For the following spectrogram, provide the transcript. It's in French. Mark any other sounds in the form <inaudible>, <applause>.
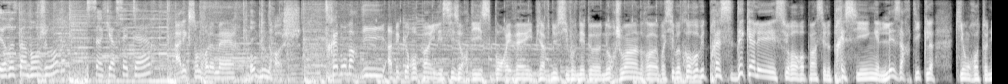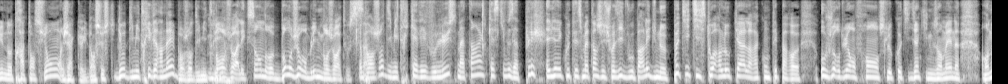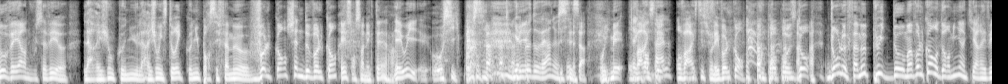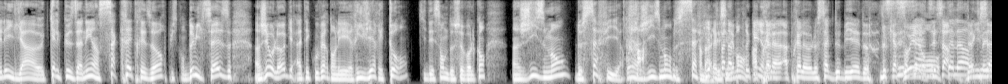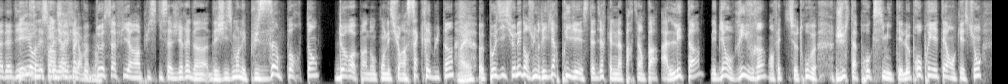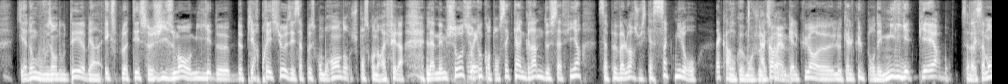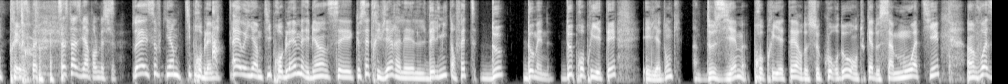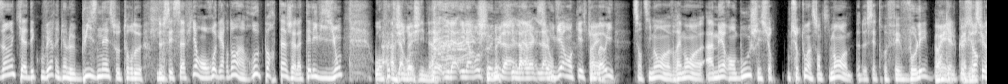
Europe 1, bonjour. 5h, 7h. Alexandre Lemaire, Omblin Roche. Très bon mardi avec Europe 1, il est 6h10. Bon réveil, bienvenue si vous venez de nous rejoindre. Voici votre revue de presse décalée sur Europe 1. C'est le pressing, les articles qui ont retenu notre attention. J'accueille dans ce studio Dimitri Vernet. Bonjour Dimitri. Bonjour Alexandre, bonjour Ombline, bonjour à tous. Bonjour Dimitri, qu'avez-vous lu ce matin? Qu'est-ce qui vous a plu? Eh bien écoutez, ce matin j'ai choisi de vous parler d'une petite histoire locale racontée par euh, Aujourd'hui en France, le quotidien qui nous emmène en Auvergne. Vous savez, euh, la région connue, la région historique connue pour ses fameux euh, volcans, chaînes de volcans. Et son Saint-Nectaire. Et oui, aussi, <laughs> aussi. Il y a Mais- le bleu d'Auvergne aussi. C'est ça. Oui. Mais on va, rester, Cantal. on va rester sur les volcans. Je vous propose, dont, dont le fameux Puy de Dôme, un volcan endormi hein, qui a révélé il y a euh, quelques années un sacré trésor, puisqu'en 2016, un géologue a découvert dans les rivières et torrents qui descendent de ce volcan un gisement de saphir. Oui, un gisement de Ah saphir. bah, et pas décidément, n'importe lequel. après, avait- la- après le, le sac de billets de, de 400 Oui, 000 euros d'Anissa les- Dadi, Et on est sur un pas maintenant. deux saphirs, hein, puisqu'il s'agirait d'un des gisements les plus importants d'Europe. hein. Donc on est sur un sacré butin Ouais. euh, positionnée dans une rivière privée, c'est-à-dire qu'elle n'appartient pas à l'État, mais bien aux riverains en fait qui se trouvent juste à proximité. Le propriétaire en question, qui a donc, vous vous en doutez, eh bien exploité ce gisement au millier de, de pierres précieuses et ça peut se comprendre. Je pense qu'on aurait fait la, la même chose, surtout Oui. quand on sait qu'un gramme de saphir, ça peut valoir jusqu'à 5000 euros. D'accord. Donc euh, bon, je vous Ah, laisse faire le même. calcul, euh, le calcul pour des milliers de pierres. Bon, ça, ça monte très haut. ça se passe bien pour le monsieur. Ouais, sauf qu'il y a un petit problème. Eh oui, il y a un petit problème. Eh bien, c'est que cette rivière, elle, elle délimite en fait deux domaines, deux propriétés. Et il y a donc un deuxième propriétaire de ce cours d'eau, en tout cas de sa moitié, un voisin qui a découvert eh bien, le business autour de, de ces saphirs en regardant un reportage à la télévision où en fait Ah, il, a, re- j'imagine. il a- il a <laughs> reconnu la, J'imagine la la- réaction. la rivière en question. Ouais. Bah oui, sentiment euh, vraiment euh, amer en bouche et sur- surtout un sentiment euh, de s'être fait voler en quelque bien sorte.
